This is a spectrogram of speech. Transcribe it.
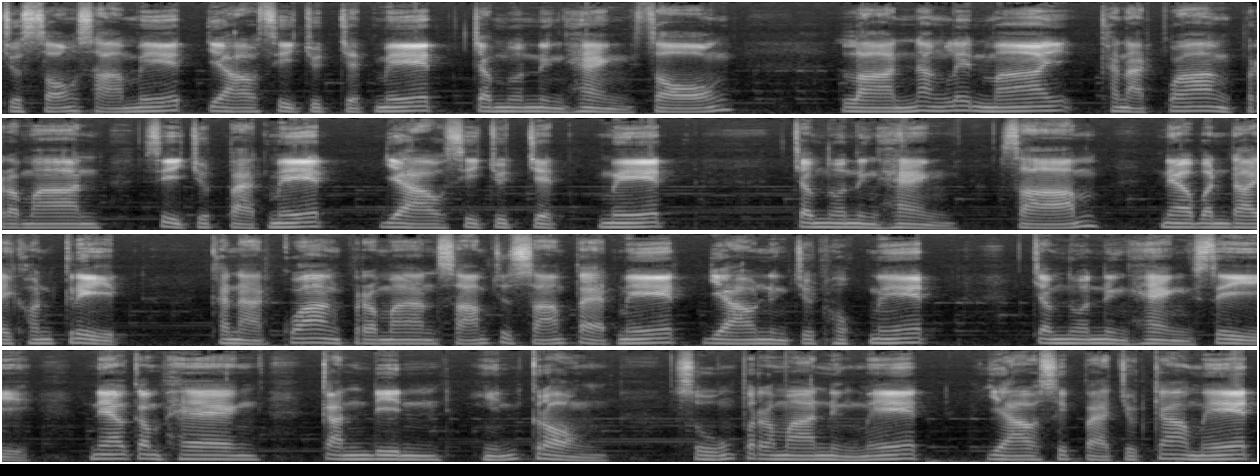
1.23 เมตร ยาว 4.7 เมตรจำนวน1แห่ง 2. ลานนั่งเล่นไม้ ขนาดกว้างประมาณ 4.8 เมตร ยาว 4.7 เมตรจำนวน1แห่ง 3. แนวบันไดคอนกรีต ขนาดกว้างประมาณ 3.38 เมตร ยาว 1.6 เมตรจำนวน 1 แห่ง 4. แนวกำแพง กันดิน หินกล่อง สูงประมาณ 1 เมตร ยาว 18.9 เมตร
